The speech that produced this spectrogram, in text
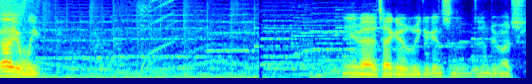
Ah, you're weak. Even have attack it was weak against and didn't do much.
